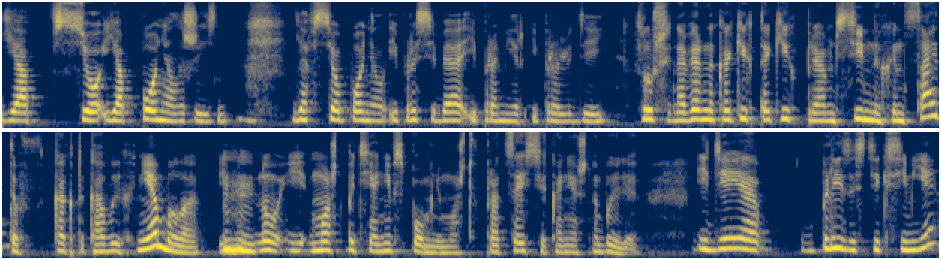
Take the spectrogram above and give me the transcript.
я все, я понял жизнь. Я все понял и про себя, и про мир, и про людей. Слушай, наверное, каких таких прям сильных инсайтов как таковых не было. Mm-hmm. Ну, и, может быть, я не вспомню, может, в процессе, конечно, были. Идея близости к семье,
